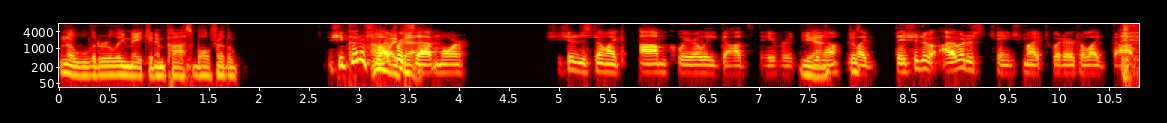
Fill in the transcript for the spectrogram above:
gonna literally make it impossible for the she could have Oh, leveraged bet. that more. She should have just been like, "I'm clearly God's favorite." Yeah, you know, just- like they should have. I would have changed my Twitter to like God's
